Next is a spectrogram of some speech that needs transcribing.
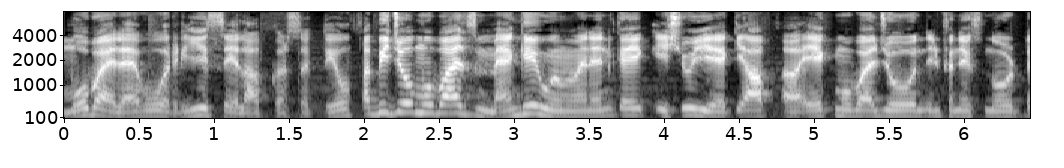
मोबाइल है, वो रीसेल आप कर सकते हो। अभी जो मोबाइल्स महँगे हुए हैं, मैंने इनका एक इशू ये है कि आप एक मोबाइल जो इन्फिनिक्स नोट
